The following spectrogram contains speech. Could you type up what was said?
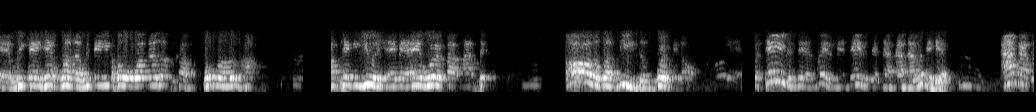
And we can't help one another. We can't even hold one another up because both of us. I'm taking you, and amen. I ain't worried about myself. All of us need some working on. But David said, wait a minute, David said, now, now, now, look at here. I got to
